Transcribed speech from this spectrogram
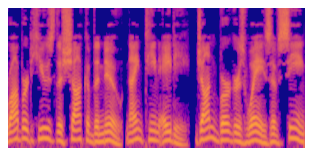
Robert Hughes' The Shock of the New 1980, John Berger's Ways of Seeing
